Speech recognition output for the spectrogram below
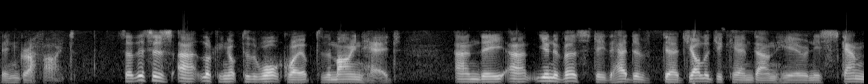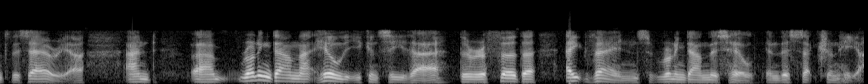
in graphite. So this is uh, looking up to the walkway up to the mine head and the uh, university, the head of uh, geology came down here and he scanned this area and um, running down that hill that you can see there, there are further eight veins running down this hill in this section here.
